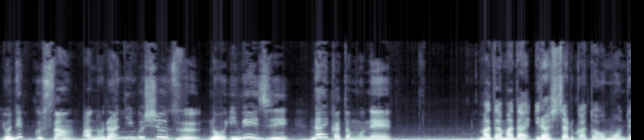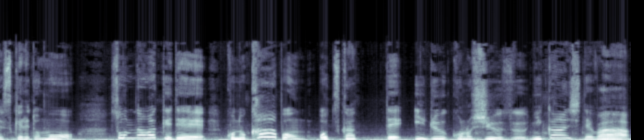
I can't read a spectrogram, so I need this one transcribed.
ヨネックスさん、あの、ランニングシューズのイメージない方もね、まだまだいらっしゃるかとは思うんですけれども、そんなわけで、このカーボンを使っているこのシューズに関しては、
